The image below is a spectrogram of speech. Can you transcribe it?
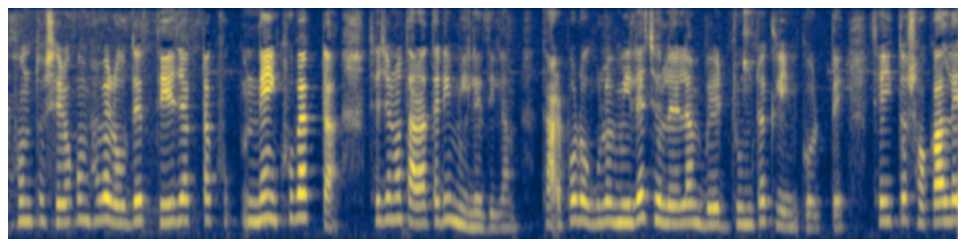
এখন তো সেরকমভাবে রোদের তেজ একটা খুব, নেই খুব একটা সেই জন্য তাড়াতাড়ি মিলে দিলাম। তারপর ওগুলো মিলে চলে এলাম বেডরুমটা ক্লিন করতে। সেই তো সকালে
